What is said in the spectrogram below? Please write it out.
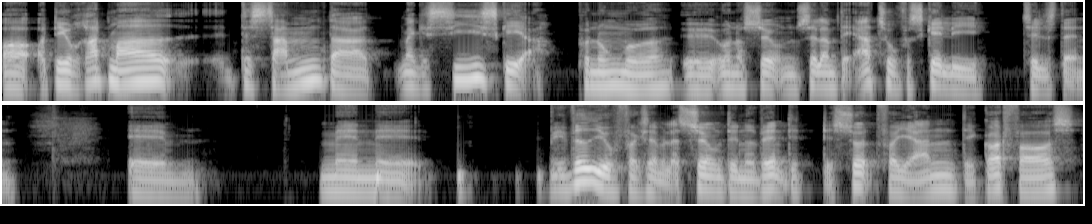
og, og det er jo ret meget øh, det samme, der man kan sige sker på nogle måder øh, under søvnen, selvom det er to forskellige tilstande. Øh, men øh, vi ved jo for eksempel, at søvn det er nødvendigt, det er sundt for hjernen, det er godt for os,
